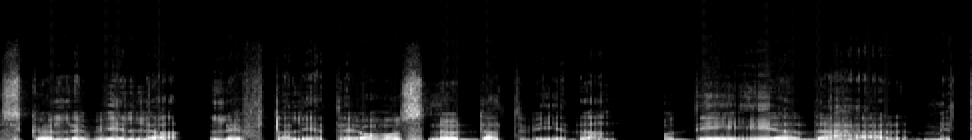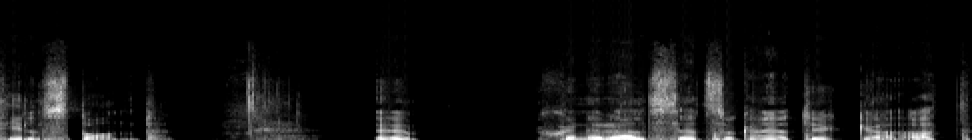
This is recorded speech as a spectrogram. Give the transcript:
skulle vilja lyfta lite, jag har snuddat vid den och det är det här med tillstånd. Eh, generellt sett så kan jag tycka att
